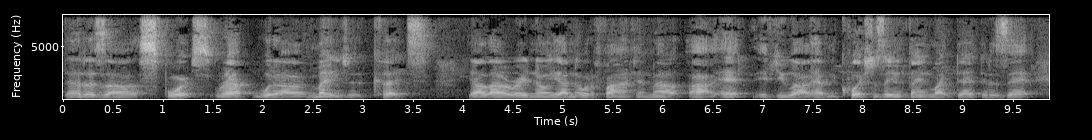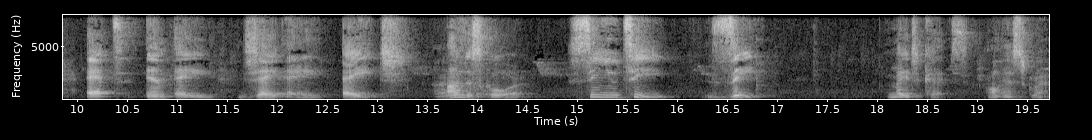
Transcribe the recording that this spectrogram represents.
That is uh, sports rap with uh, major cuts. Y'all already know. Y'all know where to find him out uh, at. If you uh, have any questions or anything like that, that is at at m a j a h underscore c u t z major cuts on Instagram.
